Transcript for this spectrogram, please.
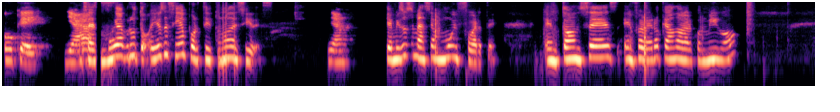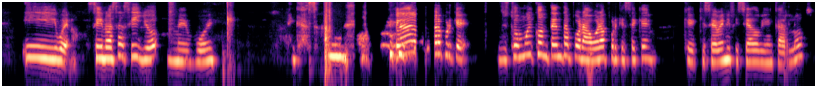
Ok, ya. O sea, es muy abrupto. Ellos deciden por ti, tú no decides. Y a mí eso se me hace muy fuerte. Entonces, en febrero quedan a hablar conmigo. Y bueno, si no es así, yo me voy casa. Claro, claro, porque estoy muy contenta por ahora porque sé que, que, se ha beneficiado bien Carlos.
